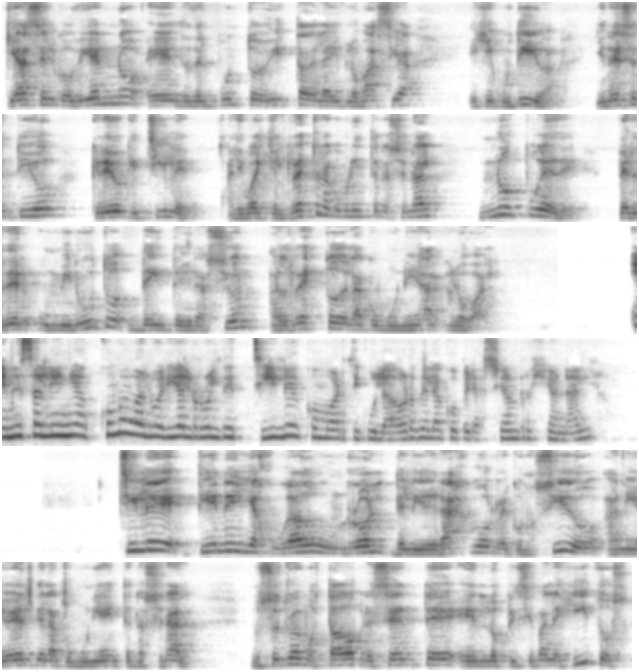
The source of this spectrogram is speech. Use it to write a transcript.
que hace el gobierno eh, desde el punto de vista de la diplomacia ejecutiva. Y en ese sentido, creo que Chile, al igual que el resto de la comunidad internacional, no puede perder un minuto de integración al resto de la comunidad global. En esa línea, ¿cómo evaluaría el rol de Chile como articulador de la cooperación regional? Chile tiene y ha jugado un rol de liderazgo reconocido a nivel de la comunidad internacional. Nosotros hemos estado presentes en los principales hitos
